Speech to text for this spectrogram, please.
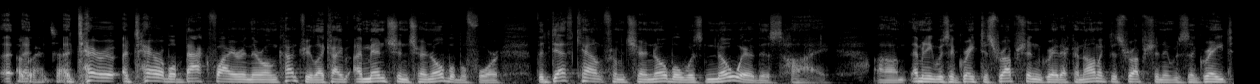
a, oh, ahead, a, ter- a, terrible backfire in their own country. Like I, I, mentioned Chernobyl before, the death count from Chernobyl was nowhere this high. Um, I mean, it was a great disruption, great economic disruption. It was a great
